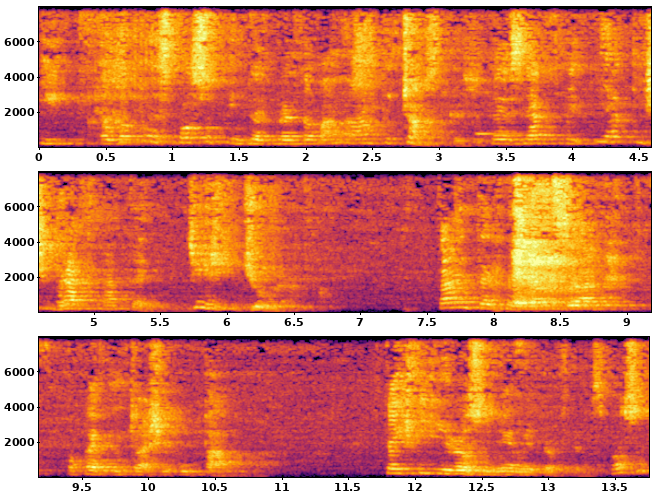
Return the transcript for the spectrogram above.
I w podobny sposób interpretowano antycząstkę, że to jest jakiś brak materii, gdzieś dziura. Ta interpretacja po pewnym czasie upadła. W tej chwili rozumiemy to w ten sposób,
